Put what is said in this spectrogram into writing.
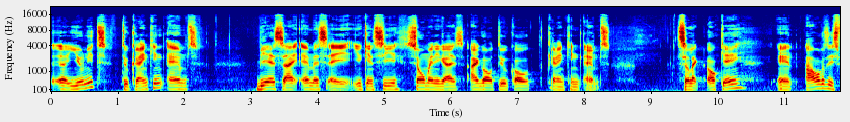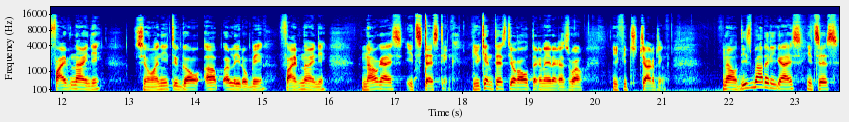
uh, units to cranking amps, BSI, MSA. You can see so many guys. I go to cold cranking amps. Select OK and ours is 590 so I need to go up a little bit 590 now guys it's testing you can test your alternator as well if it's charging now this battery guys, it says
